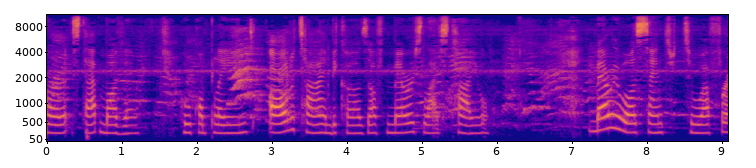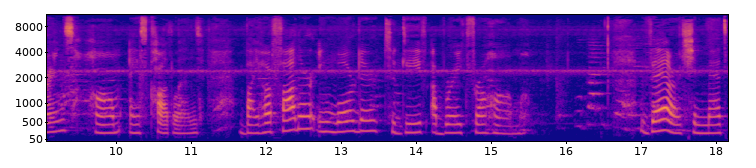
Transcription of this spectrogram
her stepmother who complained all the time because of Mary's lifestyle. Mary was sent to a friend's home in Scotland by her father in order to give a break from home. There she met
